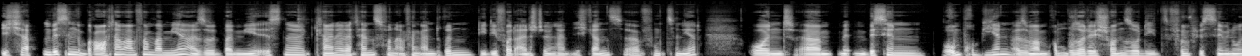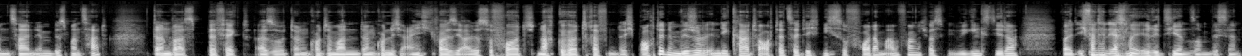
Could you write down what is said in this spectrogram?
ich habe ein bisschen gebraucht am Anfang bei mir. Also bei mir ist eine kleine Latenz von Anfang an drin. Die Default-Einstellung hat nicht ganz äh, funktioniert und ähm, mit ein bisschen rumprobieren. Also man sollte schon so die fünf bis zehn Minuten Zeit nehmen, bis man es hat. Dann war es perfekt. Also dann konnte man, dann konnte ich eigentlich quasi alles sofort nachgehört treffen. Ich brauchte den Visual Indikator auch tatsächlich nicht sofort am Anfang. Ich weiß, wie, wie ging es dir da? Weil ich fand den erstmal irritierend so ein bisschen.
